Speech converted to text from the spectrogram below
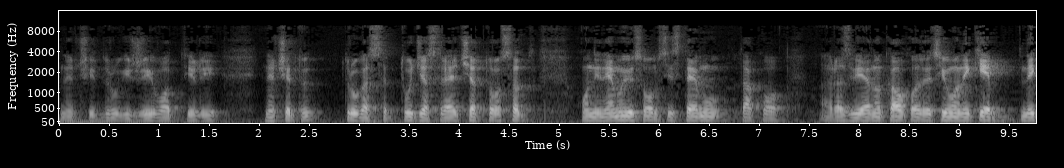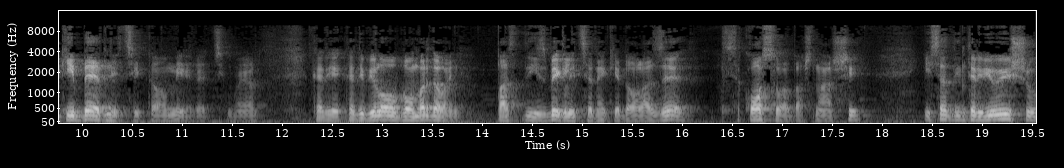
neči drugi život ili nečija druga tuđa sreća, to sad oni nemaju u svom sistemu tako razvijeno kao kod recimo neke, neki bednici kao mi recimo. Jel? Kad, je, kad je bilo ovo bombardovanje, pa izbeglice neke dolaze, sa Kosova baš naši, i sad intervjuišu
